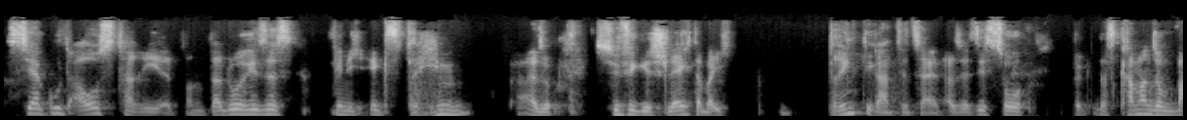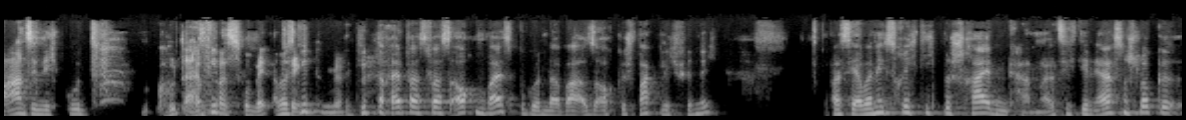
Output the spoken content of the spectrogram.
sehr gut austariert. Und dadurch ist es, finde ich, extrem, also süffig ist schlecht, aber ich trinke die ganze Zeit. Also es ist so, das kann man so wahnsinnig gut, gut einfach gibt- so Aber es gibt, wegtrinken. es gibt noch etwas, was auch ein Weißburgunder war, also auch geschmacklich, finde ich, was ich aber nicht so richtig beschreiben kann. Als ich den ersten Schluck ge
